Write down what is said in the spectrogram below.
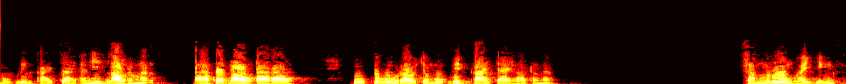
มูกลิ้นกายใจ อันนี้เราทั้งนั้นตาก็เราตาเราหูก็หูเราจมูกลิ้นกายใจเราทั้งนั้นสำรวมให้ยิ่งส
